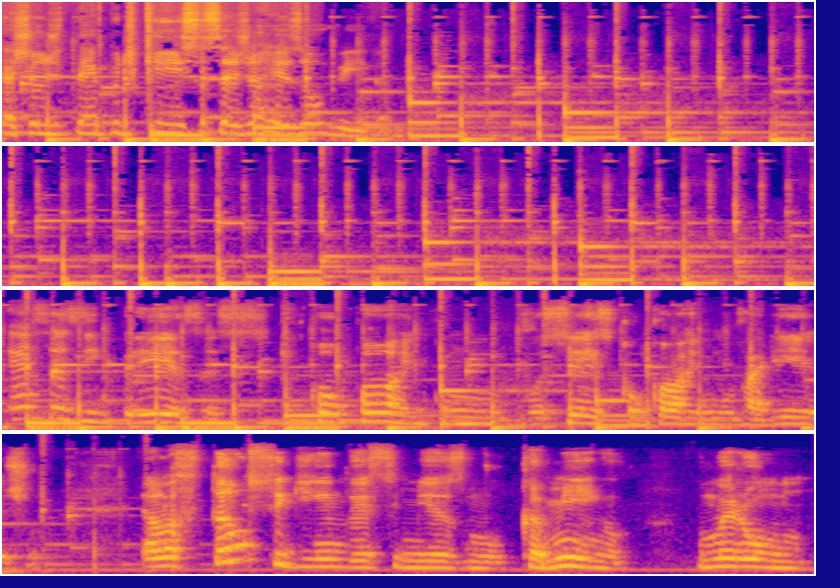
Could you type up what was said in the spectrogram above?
questão de tempo de que isso seja resolvido. Essas empresas que concorrem com vocês, concorrem no varejo, elas estão seguindo esse mesmo caminho? Número um,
